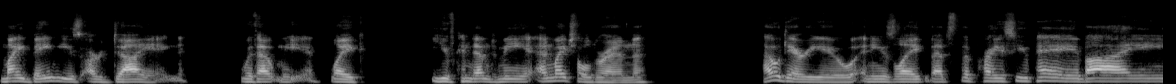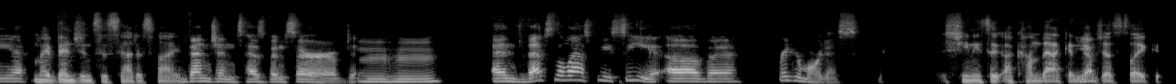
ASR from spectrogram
my babies are dying without me. Like, you've condemned me and my children how dare you? And he's like, that's the price you pay by My vengeance is satisfied. vengeance has been served. Mm-hmm. And that's the last we see of uh, rigor mortis. She needs a, come back and Yep. then just like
